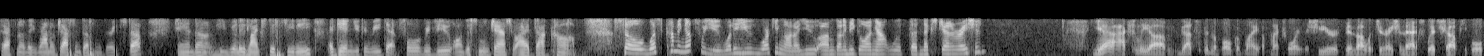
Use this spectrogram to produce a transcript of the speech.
definitely. Ronald Jackson does some great stuff, and um, he really likes this CD. Again, you can read that full review on the smoothjazzride.com. So, what's coming up for you? What are you working on? Are you um, going to be going out with the next generation? Yeah, actually, um, that's been the bulk of my of my touring this year. It's been uh, with Generation X, which uh, people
